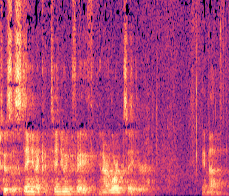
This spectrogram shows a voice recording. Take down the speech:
to sustain a continuing faith in our Lord and Savior. Amen.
